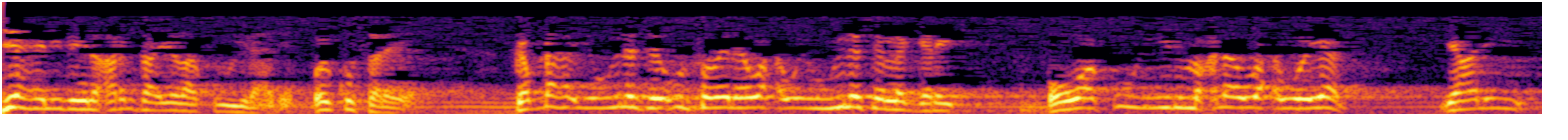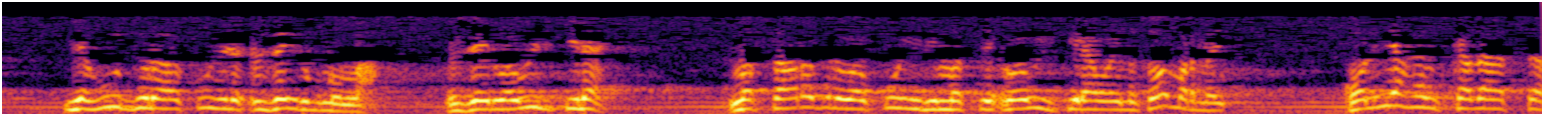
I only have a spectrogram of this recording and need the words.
Jahli bayna arrintaa iyadaa ku yidhahdeen way ku saleeyeen gabdhaha iyo wiilashay u samayna waxa wey wiilasha la garay oo waa kuwii yidhi macnaha waxa weeyaan yani yahuuduna ku yidhi cusayr ibnullah cusayr waa wiilki ilaah nasaaraduna waa ku yidhi masiix waa wiilki ilah waynu soo marnay. Qolyahan kadaata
